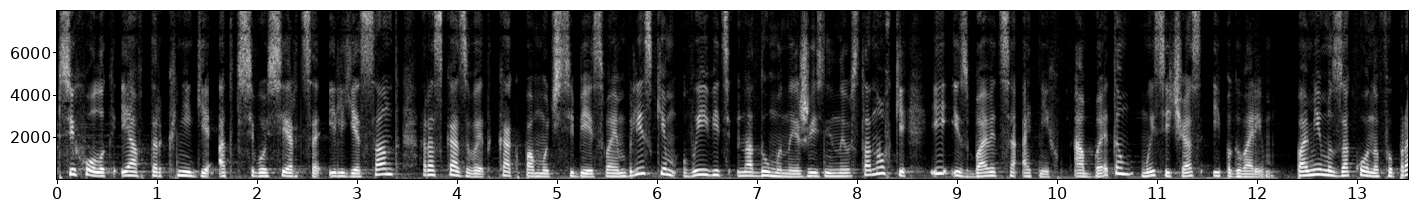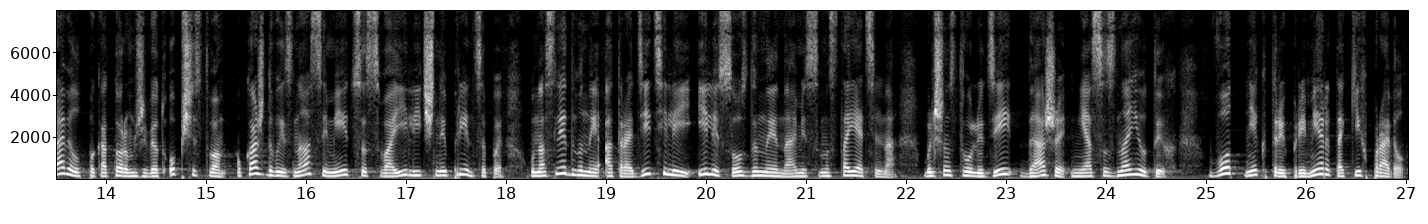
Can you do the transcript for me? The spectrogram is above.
Психолог и автор книги «От всего сердца» Илье Санд рассказывает, как помочь себе и своим близким выявить надуманные жизненные установки и избавиться от них. Об этом мы сейчас и поговорим. Помимо законов и правил, по которым живет общество, у каждого из нас имеются свои личные принципы, унаследованные от родителей или созданные нами самостоятельно. Большинство людей даже не осознают их. Вот некоторые примеры таких правил.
